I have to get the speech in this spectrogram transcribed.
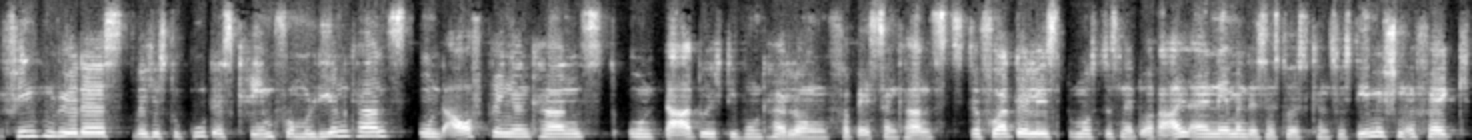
finden würdest, welches du gut als Creme formulieren kannst und aufbringen kannst und dadurch die Wundheilung verbessern kannst. Der Vorteil ist, du musst das nicht oral einnehmen, das heißt, du hast keinen systemischen Effekt.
